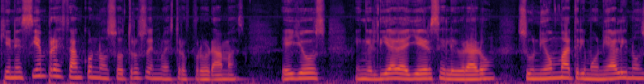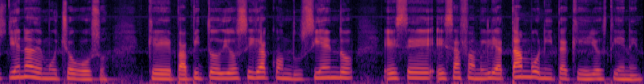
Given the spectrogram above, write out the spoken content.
quienes siempre están con nosotros en nuestros programas. Ellos en el día de ayer celebraron su unión matrimonial y nos llena de mucho gozo. Que Papito Dios siga conduciendo ese, esa familia tan bonita que ellos tienen.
